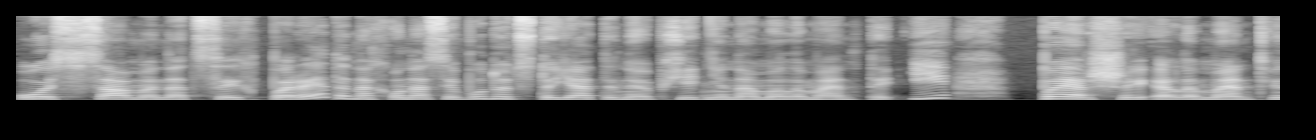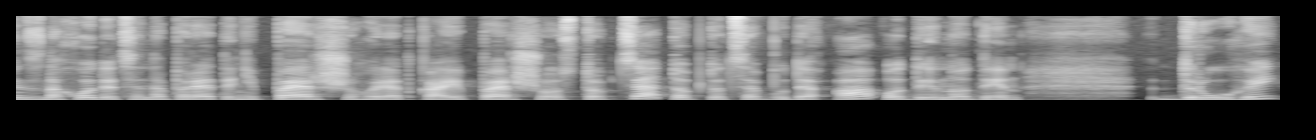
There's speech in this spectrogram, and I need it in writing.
ось саме на цих перетинах у нас і будуть стояти необхідні нам елементи. І перший елемент він знаходиться на перетині першого рядка і першого стовпця, тобто це буде А1,1. Другий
